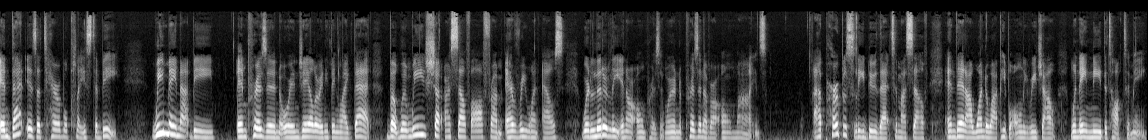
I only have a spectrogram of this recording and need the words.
and that is a terrible place to be. We may not be in prison or in jail or anything like that, but when we shut ourselves off from everyone else, we're literally in our own prison. We're in the prison of our own minds. I purposely do that to myself, and then I wonder why people only reach out when they need to talk to me.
